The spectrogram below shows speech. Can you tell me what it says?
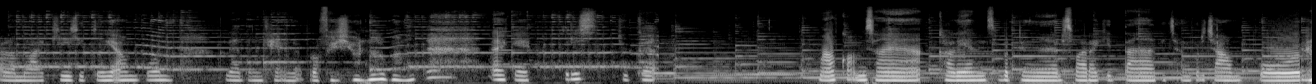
dalam lagi gitu. Ya ampun kelihatan kayak nggak profesional banget. Oke okay. terus juga maaf kalau misalnya kalian sempat dengar suara kita kecampur-campur.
